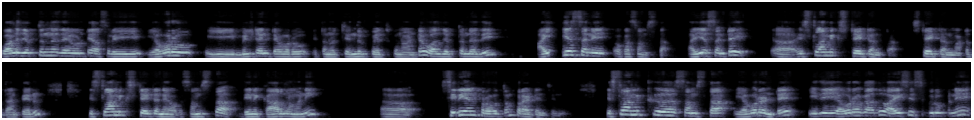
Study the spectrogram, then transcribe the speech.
వాళ్ళు చెప్తున్నది ఏమంటే అసలు ఈ ఎవరు ఈ మిలిటెంట్ ఎవరు ఇతను వచ్చి ఎందుకు పేర్చుకున్నా అంటే వాళ్ళు చెప్తున్నది ఐఎస్ అనే ఒక సంస్థ. ఐఎస్ అంటే ఇస్లామిక్ స్టేట్ అంట స్టేట్ అన్నమాట దాని పేరు. ఇస్లామిక్ స్టేట్ అనే ఒక సంస్థ దీనికి కారణమని ఆ, సిరియన్ ప్రభుత్వం ప్రకటించింది. ఇస్లామిక్ సంస్థ ఎవరంటే ఇది ఎవరో కాదు ఐసిస్ గ్రూప్ నే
